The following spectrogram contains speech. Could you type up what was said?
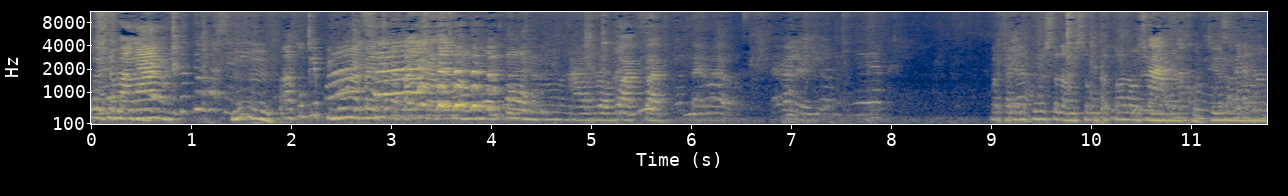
Wis mangan. Heeh. Aku ki bingung apa iki apa karo ngopo. Allahu Akbar. Makanya aku wis langsung teko langsung mangan godir mangan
